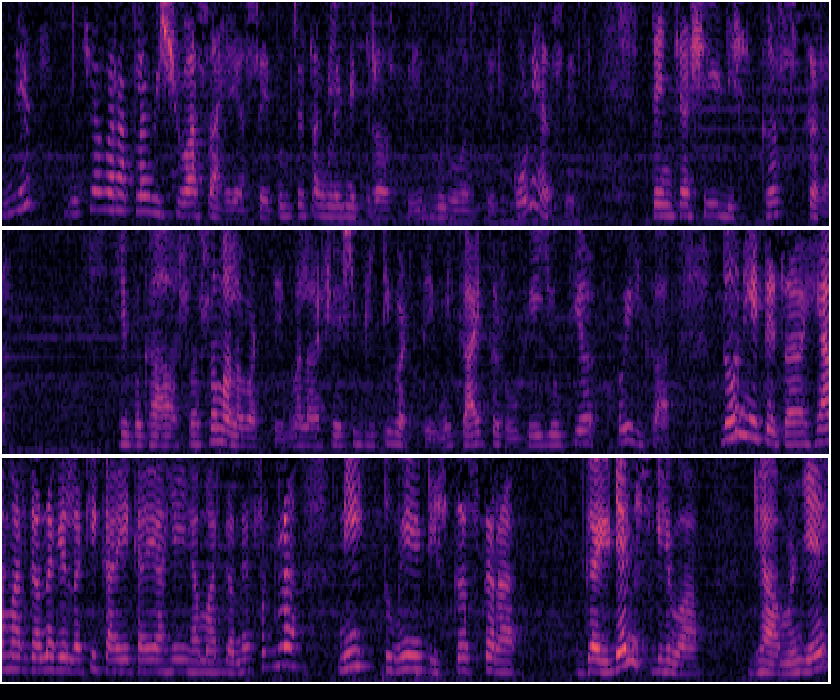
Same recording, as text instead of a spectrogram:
म्हणजे ज्यावर आपला विश्वास आहे असे तुमचे चांगले मित्र असतील गुरु असतील कोणी असेल त्यांच्याशी डिस्कस करा. हे बघा असं असं मला वाटते मला अशी अशी भीती वाटते. मी काय करू? हे योग्य होईल का? दोन्ही येतेचा ह्या मार्गानं गेलं की काय काय आहे? ह्या मार्गानं सगळं नीट तुम्ही डिस्कस करा. गायडन्स घेवा. घ्या. म्हणजे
